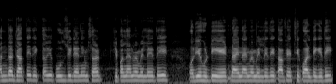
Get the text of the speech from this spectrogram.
अंदर जाते ही देखता हूँ ये कूल सी डेनिम शर्ट ट्रिपल नाइन में मिल रही थी। और ये हुडी एट नाइन नाइन में मिल रही थी, काफ़ी अच्छी क्वालिटी की थी।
